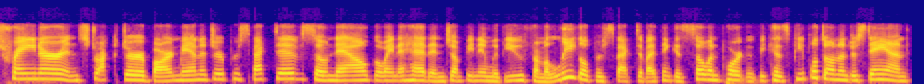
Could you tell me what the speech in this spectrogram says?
trainer, instructor, barn manager perspective. So now going ahead and jumping in with you from a legal perspective, I think is so important because people don't understand,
